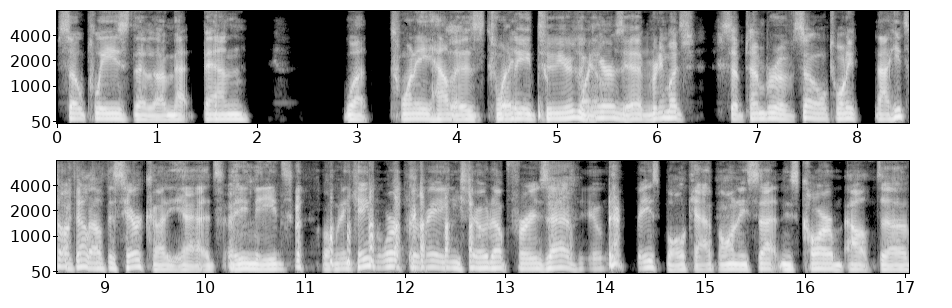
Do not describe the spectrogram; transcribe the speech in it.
so pleased that I met Ben, what, 20, how many? was 22 years 20 ago. years Yeah, ago. pretty much September of So 20. now he talked about this haircut he had, he needs. but when he came to work for me, he showed up for his interview, baseball cap on. He sat in his car out, uh,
